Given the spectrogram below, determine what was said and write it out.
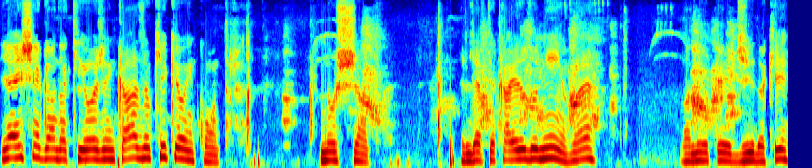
E aí chegando aqui hoje em casa, o que que eu encontro? No chão. Ele deve ter caído do ninho, né? Lá meio perdido aqui.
